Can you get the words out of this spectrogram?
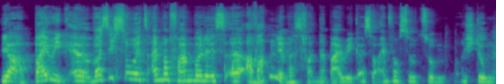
Ja, Bi-Week. Äh, was ich so jetzt einfach fragen wollte, ist, äh, erwarten wir was von der Bi-Week? Also einfach so zum Richtung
